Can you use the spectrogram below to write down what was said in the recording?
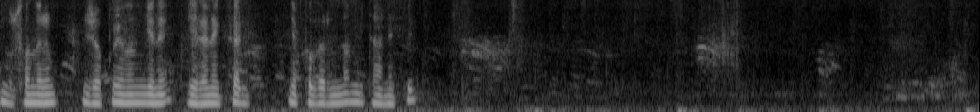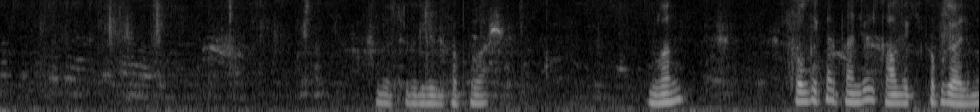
Bu sanırım Japonya'nın gene geleneksel yapılarından bir tanesi. Şurada sürgülü bir kapı var. Bunların soldakiler pencere sağdaki kapı galiba.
